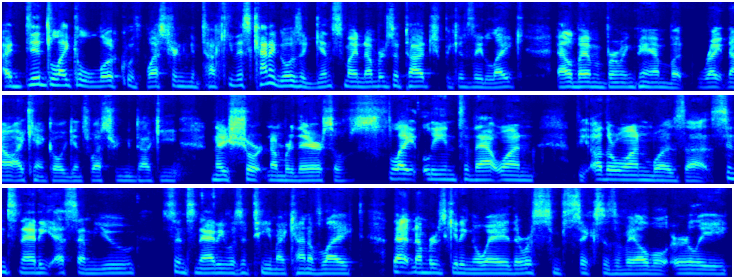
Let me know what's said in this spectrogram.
I did like a look with Western Kentucky. This kind of goes against my numbers a touch because they like Alabama, Birmingham, but right now I can't go against Western Kentucky. Nice short number there, so slight lean to that one. The other one was uh, Cincinnati, SMU. Cincinnati was a team I kind of liked. That number's getting away. There were some sixes available early.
